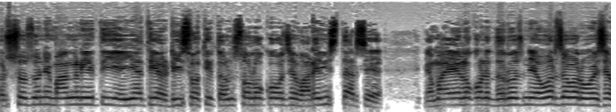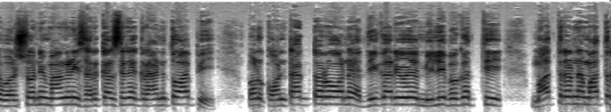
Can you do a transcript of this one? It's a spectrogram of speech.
વર્ષો જૂની માંગણી હતી, અહીંયાથી અઢીસો થી ત્રણસો લોકો જે વાડી વિસ્તાર છે, એમાં એ લોકોને દરરોજની અવર જવર હોય છે. વર્ષોની માંગણી સરકારશ્રીએ ગ્રાન્ટ તો આપી, પણ કોન્ટ્રાક્ટરો અને અધિકારીઓએ મિલી ભગતથી માત્ર ને માત્ર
